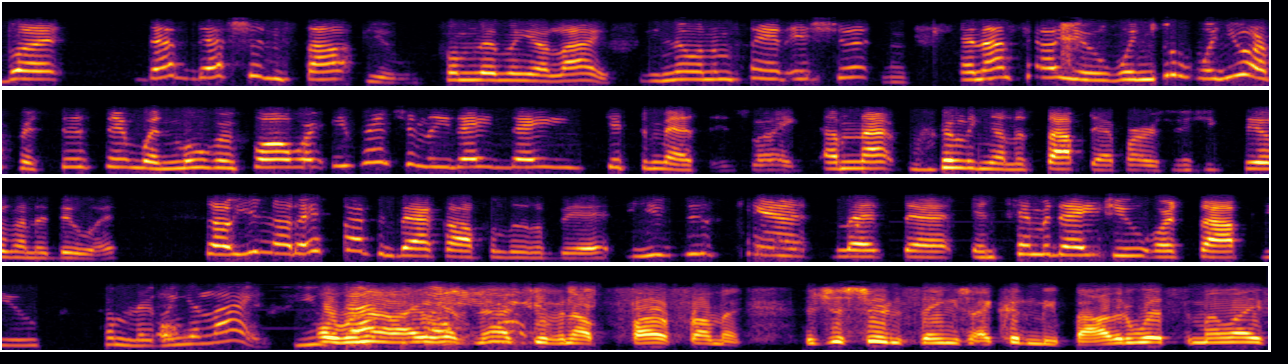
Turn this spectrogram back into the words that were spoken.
But that that shouldn't stop you from living your life. You know what I'm saying? It shouldn't. And I tell you, when you when you are persistent when moving forward, eventually they they get the message. Like I'm not really gonna stop that person. She's still gonna do it. So you know they start to back off a little bit. You just can't let that intimidate you or stop you from living your life. You oh, no, I have not given up. Far from it. There's just certain things I couldn't be bothered with in my life,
